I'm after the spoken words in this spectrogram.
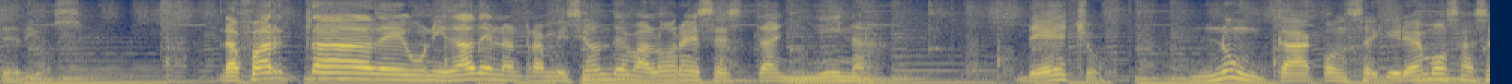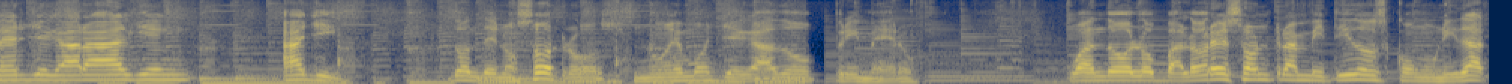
de Dios. La falta de unidad en la transmisión de valores es dañina. De hecho, nunca conseguiremos hacer llegar a alguien allí donde nosotros no hemos llegado primero. Cuando los valores son transmitidos con unidad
